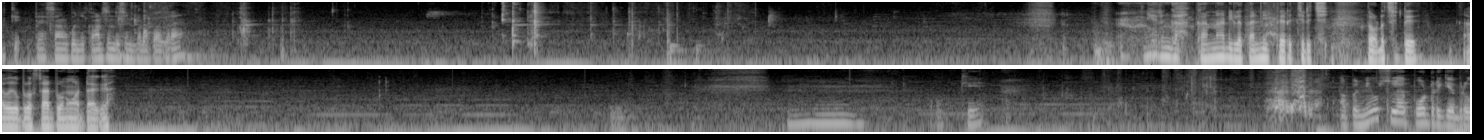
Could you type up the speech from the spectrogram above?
ஓகே பேசாமல் கொஞ்சம் கான்சன்ட்ரேஷன் பண்ண பார்க்குறேன். இருங்க கண்ணாடியில் தண்ணி தெரிச்சிடுச்சு தொடச்சிட்டு அதுக்கப்புறம் ஸ்டார்ட் பண்ணுவோம் அட்டாக நியூஸில் போட்டிருக்கே ப்ரோ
